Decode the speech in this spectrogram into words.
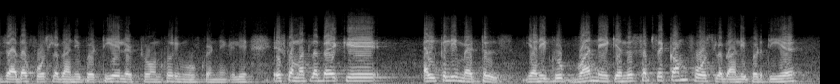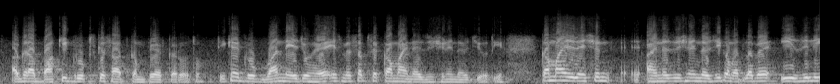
ज़्यादा फोर्स लगानी पड़ती है इलेक्ट्रॉन को रिमूव करने के लिए। इसका मतलब है कि अल्कली मेटल्स यानी ग्रुप वन ए के अंदर सबसे कम फोर्स लगानी पड़ती है, अगर आप बाकी ग्रुप्स के साथ कंपेयर करो तो ठीक है? ग्रुप वन ए जो है, इसमें सबसे कम आयनाइजेशन एनर्जी होती है। कम आयनाइजेशन आयनाइजेशन एनर्जी का मतलब है इजीली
